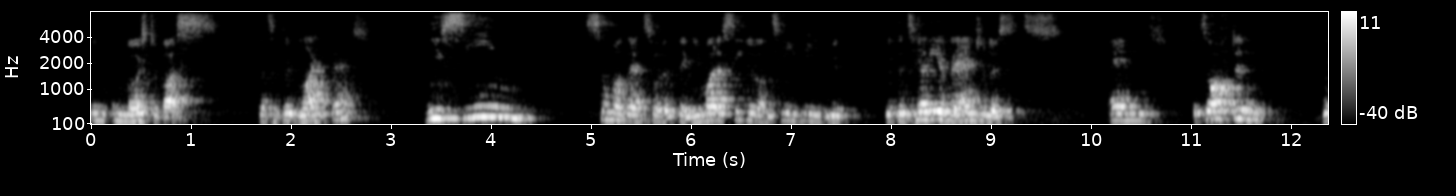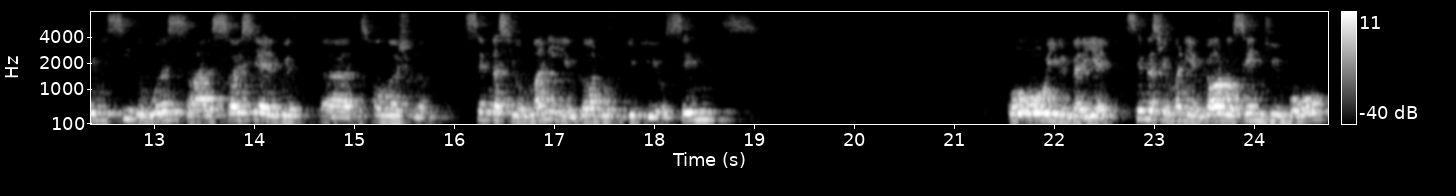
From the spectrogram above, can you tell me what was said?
in, in most of us that's a bit like that. We've seen some of that sort of thing. You might have seen it on TV with, with the televangelists. And it's often, when we see the worst side, associated with uh, this whole notion of send us your money and God will forgive you your sins. Or, or even better yet, send us your money and God will send you more.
